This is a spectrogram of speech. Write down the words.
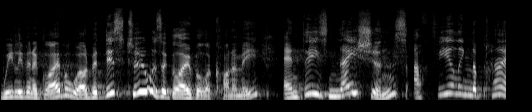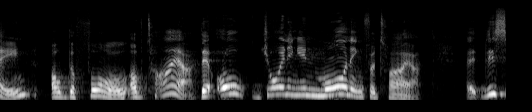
We live in a global world, but this too was a global economy, and these nations are feeling the pain of the fall of Tyre. They're all joining in mourning for Tyre. Uh, this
